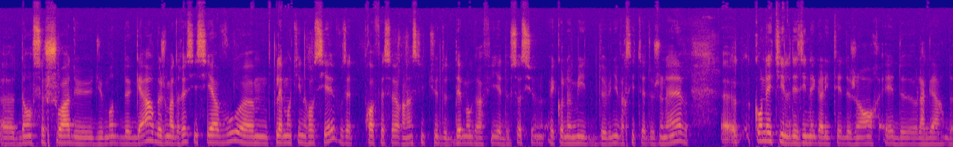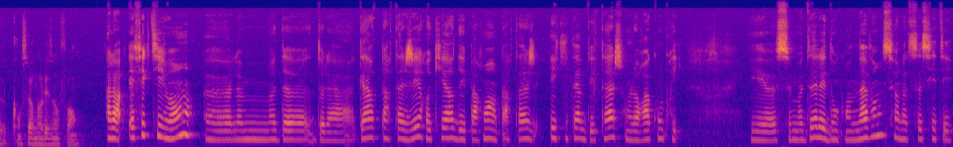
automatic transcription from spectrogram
euh, dans ce choix du, mode de garde. Je m'adresse ici à vous, euh, Clémentine Rossier. Vous êtes professeure à l'Institut de démographie et de socio-économie de l'Université de Genève. Euh, qu'en est-il des inégalités de genre et de la garde concernant les enfants? Alors effectivement, le mode de la garde partagée requiert des parents un partage équitable des tâches, on l'aura compris. Et euh, ce modèle est donc en avance sur notre société,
